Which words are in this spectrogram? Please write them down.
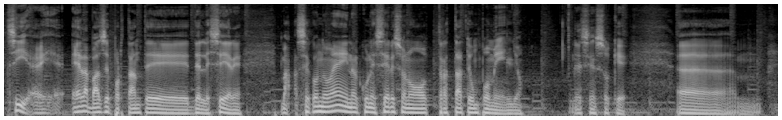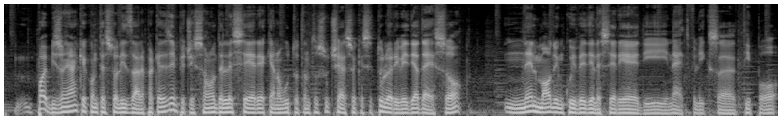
sì, è, è la base portante delle serie ma secondo me in alcune serie sono trattate un po' meglio, nel senso che... Ehm, poi bisogna anche contestualizzare perché ad esempio ci sono delle serie che hanno avuto tanto successo che se tu le rivedi adesso nel modo in cui vedi le serie di Netflix tipo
